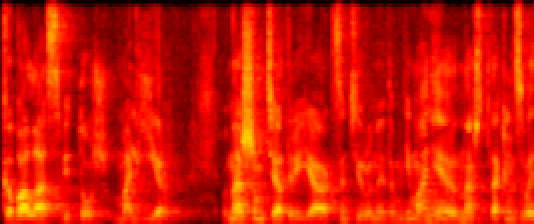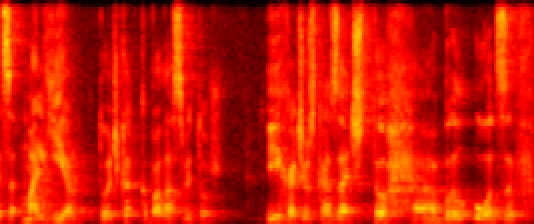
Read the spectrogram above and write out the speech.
Кабала, Святош, Мольер. В нашем театре, я акцентирую на этом внимание, наш спектакль называется «Мольер. Кабала, Святош». И хочу сказать, что э, был отзыв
